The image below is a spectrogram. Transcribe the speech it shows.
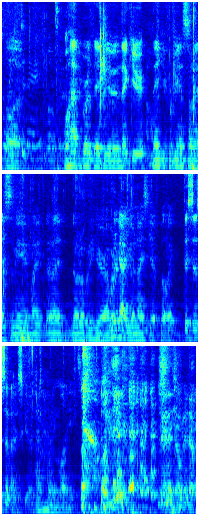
Pull it. Well, happy birthday, dude. Thank you. Thank you for being so nice to me and my and I know nobody here. I would have got you a nice gift, but like This is a nice gift. I don't have any money. So. Let's open it up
